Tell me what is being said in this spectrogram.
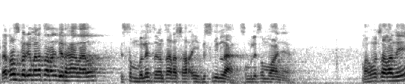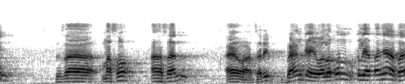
Dan terus bagaimana cara biar halal? Disembelih dengan cara syar'i. Bismillah, sembelih semuanya. Mahmud nih? Bisa masuk? Hasan? Ayo, jadi bangkai walaupun kelihatannya apa?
